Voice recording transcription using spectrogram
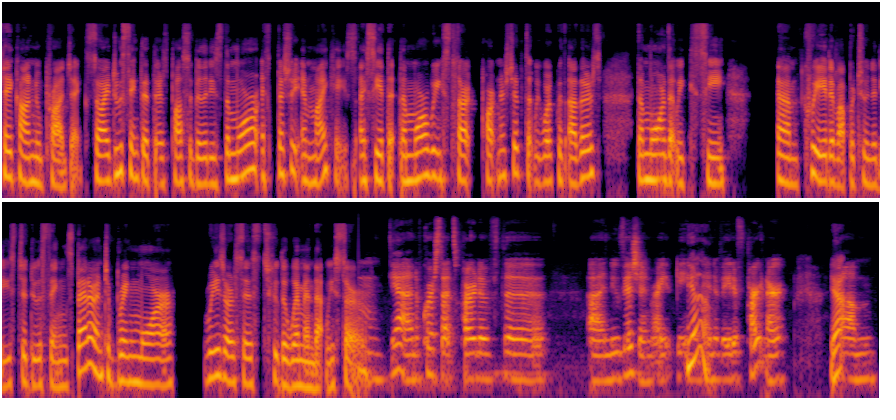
take on new projects. So i do think that there's possibilities. The more especially in my case i see it that the more we start partnerships that we work with others the more that we see um, creative opportunities to do things better and to bring more resources to the women that we serve. Mm, yeah, and of course that's part of the uh, new vision, right? Being yeah. an innovative partner. Yeah. Um,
